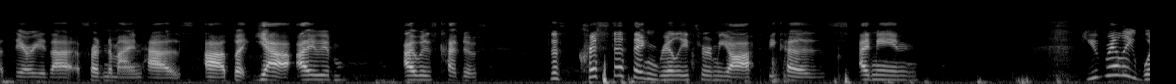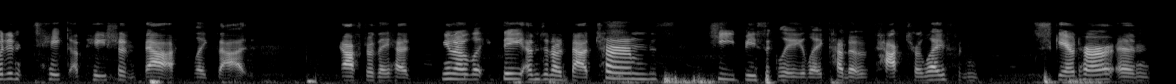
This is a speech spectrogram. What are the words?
a theory that a friend of mine has. Uh, but yeah, I am I was kind of the Krista thing really threw me off because I mean, you really wouldn't take a patient back like that after they had, you know, like they ended on bad terms. He basically like kind of hacked her life and scared her and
